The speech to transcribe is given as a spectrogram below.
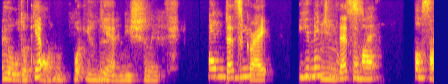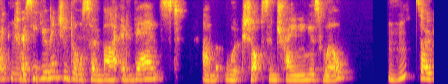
build upon yep. what you learn yeah. initially. And that's you, great. You mentioned mm, also my, oh, sorry, mm. Tracy, you mentioned also my advanced um, workshops and training as well. Mm-hmm. So,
